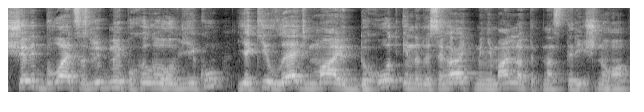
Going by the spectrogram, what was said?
що відбувається з людьми похилого віку, які ледь мають доход і не досягають мінімального 15-річного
